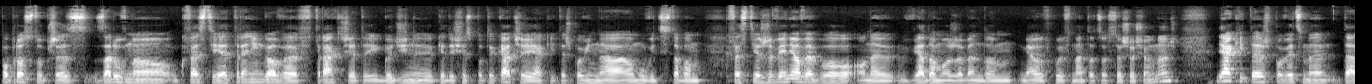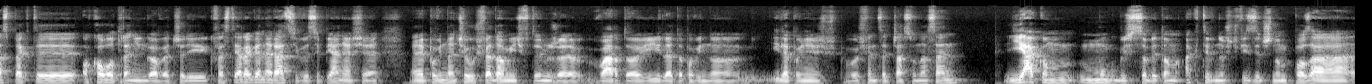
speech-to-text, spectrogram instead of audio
po prostu przez zarówno kwestie treningowe w trakcie tej godziny, kiedy się spotykacie, jak i też powinna omówić z Tobą kwestie żywieniowe, bo one wiadomo, że będą miały wpływ na to, co chcesz osiągnąć, jak i też powiedzmy te aspekty około treningowe, czyli kwestia regeneracji, wysypiania się, e, powinna Cię uświadomić w tym, że warto i ile to powinno, ile powinieneś poświęcać czasu na sen, jaką mógłbyś sobie tą aktywność fizyczną poza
